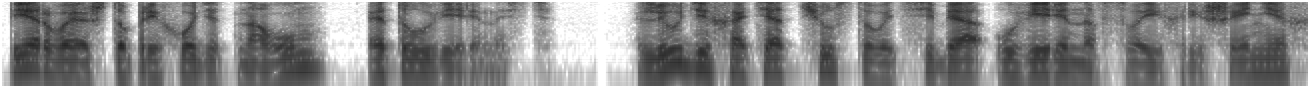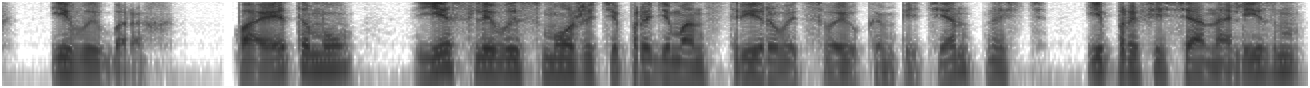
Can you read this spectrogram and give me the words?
Первое, что приходит на ум, это уверенность. Люди хотят чувствовать себя уверенно в своих решениях и выборах. Поэтому, если вы сможете продемонстрировать свою компетентность и профессионализм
